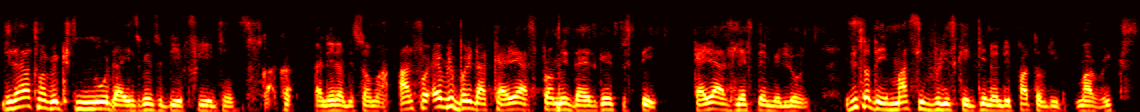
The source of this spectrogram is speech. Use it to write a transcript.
the Dallas Mavericks know that he's going to be a free agent at the end of the summer. And for everybody that Kyrie has promised that he's going to stay, Kyrie has left them alone. Is this not a massive risk again on the part of the Mavericks?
